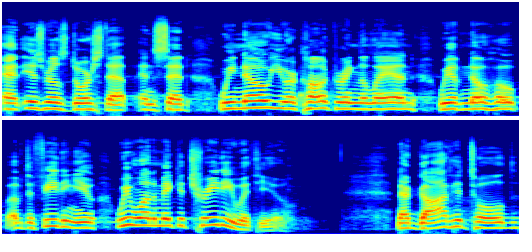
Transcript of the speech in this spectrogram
at Israel's doorstep and said, We know you are conquering the land. We have no hope of defeating you. We want to make a treaty with you. Now, God had told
